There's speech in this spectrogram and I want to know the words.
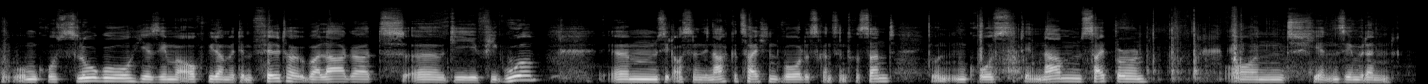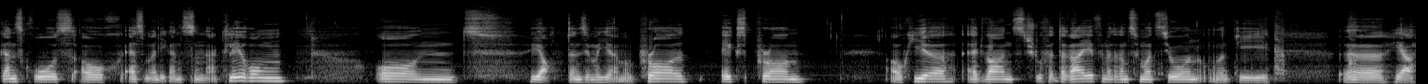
Hier oben großes Logo. Hier sehen wir auch wieder mit dem Filter überlagert äh, die Figur. Ähm, sieht aus, wenn sie nachgezeichnet wurde. Ist ganz interessant. Hier unten groß den Namen Sideburn. Und hier hinten sehen wir dann ganz groß auch erstmal die ganzen Erklärungen. Und ja, dann sehen wir hier einmal Prawl, X-Prawn, auch hier Advanced Stufe 3 von der Transformation und die äh, ja,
